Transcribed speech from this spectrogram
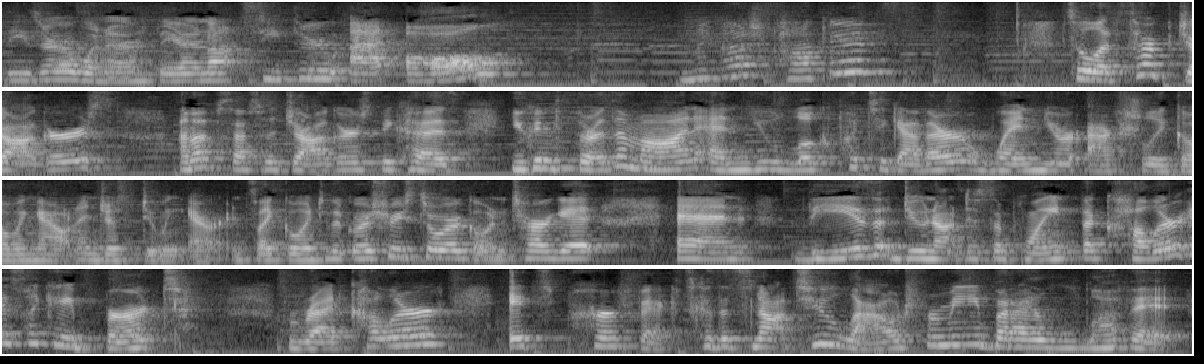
these are a winner. They are not see-through at all. Oh my gosh, pockets. So let's talk joggers. I'm obsessed with joggers because you can throw them on and you look put together when you're actually going out and just doing errands, like going to the grocery store, going to Target, and these do not disappoint. The color is like a burnt red color. It's perfect because it's not too loud for me, but I love it.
